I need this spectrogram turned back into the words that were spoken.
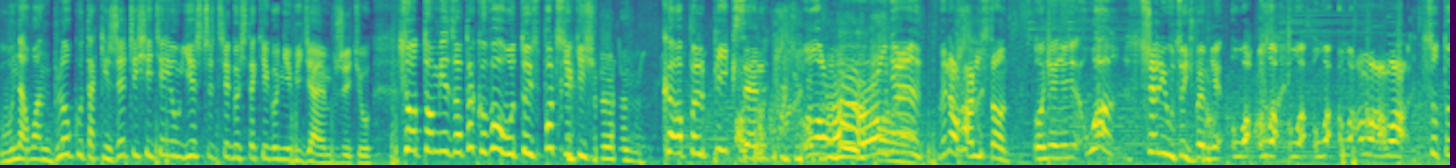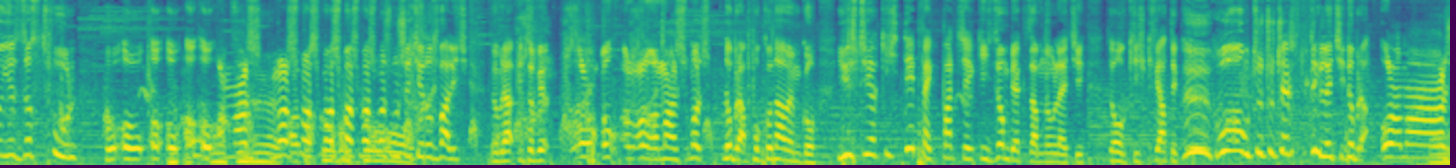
na one bloku takie rzeczy się dzieją, jeszcze czegoś takiego nie widziałem w życiu. Co to mnie zaatakowało? To jest, patrzcie, jakiś Kapel Pixen! O, o nie! Wynocham stąd! O nie, nie, nie! Ła! Strzelił coś we mnie! Ła, ła, ła, ła, ła, ła, ła. Co to jest za stwór? O, o, o, o, o, o, masz, masz, masz, masz, masz, masz, masz, muszę cię rozwalić. Dobra, i sobie... O, o, o, masz, masz. Dobra, pokonałem go. Jeszcze jakiś typek, patrzcie, jakiś zombiak za mną leci. To jakiś kwiatek. Wow, czuczuczers tutaj leci, dobra. O, masz!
